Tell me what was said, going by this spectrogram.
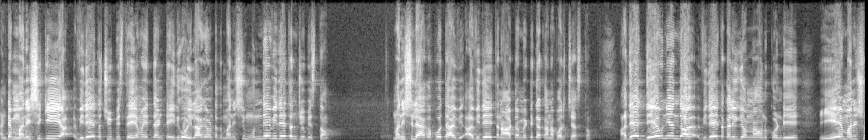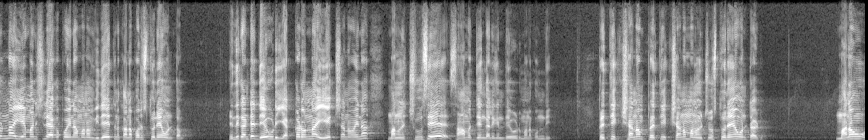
అంటే మనిషికి విధేయత చూపిస్తే ఏమైందంటే ఇదిగో ఇలాగే ఉంటుంది. మనిషి ముందే విధేయతను చూపిస్తాం. మనిషి లేకపోతే అవి అవిధేయతను ఆటోమేటిక్గా కనపరిచేస్తాం. అదే దేవుని అందు విధేయత కలిగి ఉన్నాం అనుకోండి ఏ మనిషి ఉన్నా ఏ మనిషి లేకపోయినా మనం విధేయతను కనపరుస్తూనే ఉంటాం. ఎందుకంటే దేవుడు ఎక్కడున్నా ఏ క్షణమైనా మనల్ని చూసే సామర్థ్యం కలిగిన దేవుడు మనకుంది. ప్రతి క్షణం ప్రతి క్షణం మనల్ని చూస్తూనే ఉంటాడు. మనం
